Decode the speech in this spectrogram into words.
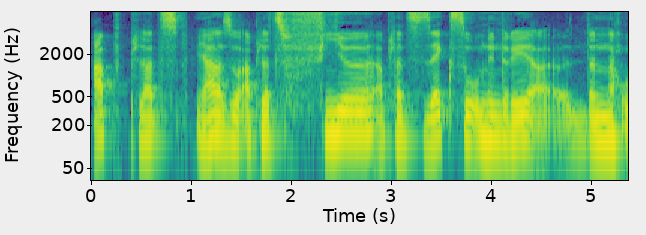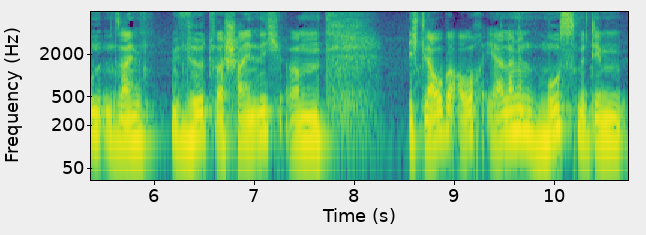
ab Platz, ja, so ab Platz 4, ab Platz 6, so um den Dreh äh, dann nach unten sein wird wahrscheinlich. Ähm, ich glaube auch, Erlangen muss mit dem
